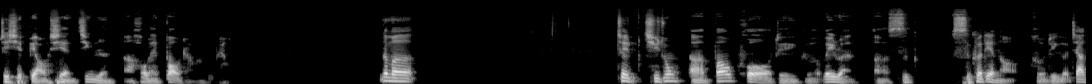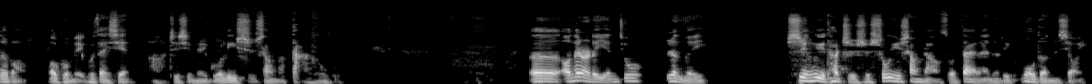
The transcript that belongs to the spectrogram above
这些表现惊人啊后来暴涨的股票。那么这其中啊包括这个微软啊思思科电脑和这个加德堡。包括美国在线啊，这些美国历史上的大牛股。呃，奥内尔的研究认为，市盈率它只是收益上涨所带来的这个末端的效应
